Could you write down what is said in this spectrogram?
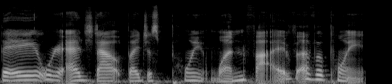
they were edged out by just 0.15 of a point,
